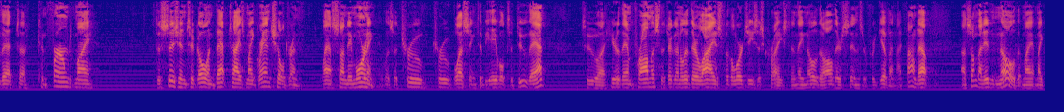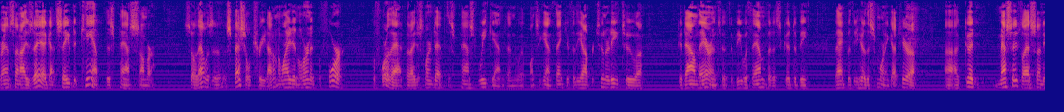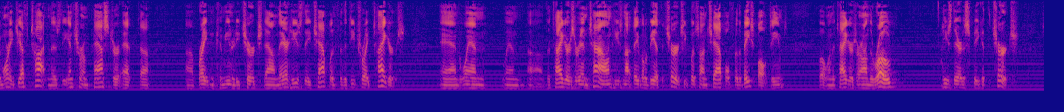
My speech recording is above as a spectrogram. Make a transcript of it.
that uh, confirmed my decision to go and baptize my grandchildren last Sunday morning. It was a true, true blessing to be able to do that, to uh, hear them promise that they're going to live their lives for the Lord Jesus Christ, and they know that all their sins are forgiven. I found out uh, something I didn't know that my, my grandson Isaiah got saved at camp this past summer. So that was a, a special treat. I don't know why I didn't learn it before before that, but I just learned that this past weekend. And once again, thank you for the opportunity to uh, go down there and to, to be with them. But it's good to be back with you here this morning. Got hear a, a good message last Sunday morning. Jeff Totten is the interim pastor at uh, uh, Brighton Community Church down there. He's the chaplain for the Detroit Tigers. And when when uh, the Tigers are in town, he's not able to be at the church. He puts on chapel for the baseball teams but when the Tigers are on the road, he's there to speak at the church.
